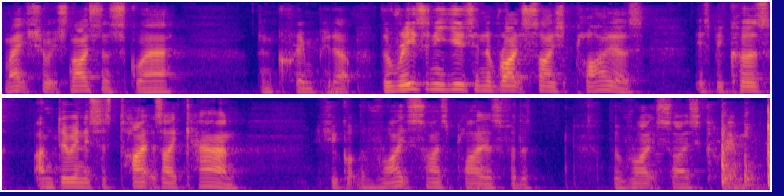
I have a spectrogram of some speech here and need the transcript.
Make sure it's nice and square and crimp it up. The reason you're using the right size pliers is because I'm doing this as tight as I can. If you've got the right size pliers for the, the right size crimp,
